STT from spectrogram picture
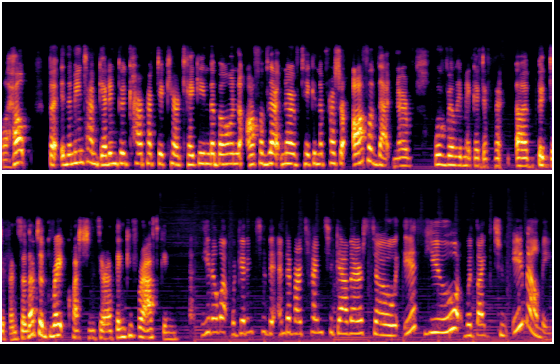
will help but in the meantime, getting good chiropractic care, taking the bone off of that nerve, taking the pressure off of that nerve will really make a different, a big difference. So that's a great question, Sarah. Thank you for asking. You know what? We're getting to the end of our time together. So if you would like to email me,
